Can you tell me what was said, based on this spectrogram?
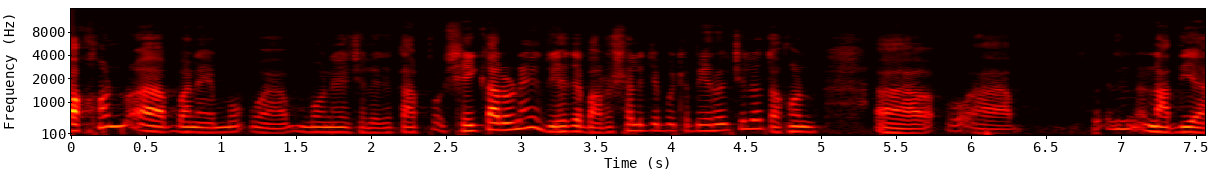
তখন মানে মনে হয়েছিল যে তারপর, সেই কারণে দুই হাজার বারো সালে যে বইটা বের হয়েছিল, তখন নাদিয়া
